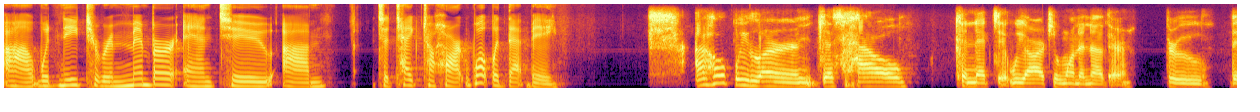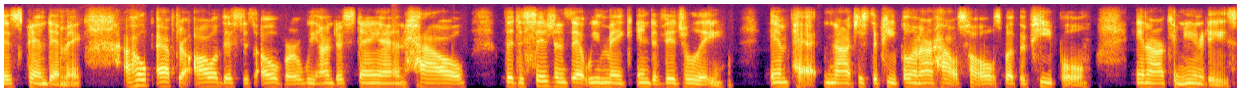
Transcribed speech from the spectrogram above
uh, would need to remember and to um, to take to heart, what would that be? I hope we learn just how connected we are to one another through this pandemic. I hope after all of this is over, we understand how the decisions that we make individually impact not just the people in our households, but the people in our communities.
